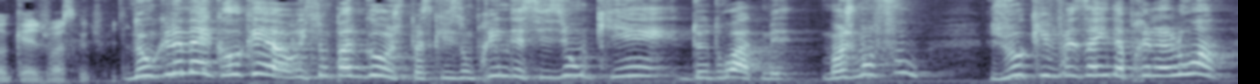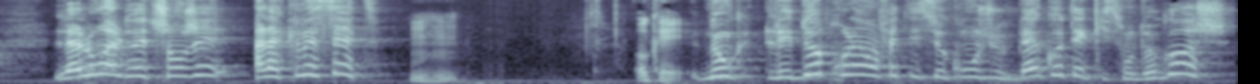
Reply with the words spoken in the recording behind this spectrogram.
Ok, je vois ce que tu veux dire. Donc les mecs, ok, alors ils sont pas de gauche parce qu'ils ont pris une décision qui est de droite, mais moi je m'en fous. Je veux qu'ils aillent d'après la loi. La loi, elle doit être changée à la Knesset. Mhm. Ok. Donc les deux problèmes en fait ils se conjuguent. D'un côté qu'ils sont de gauche,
